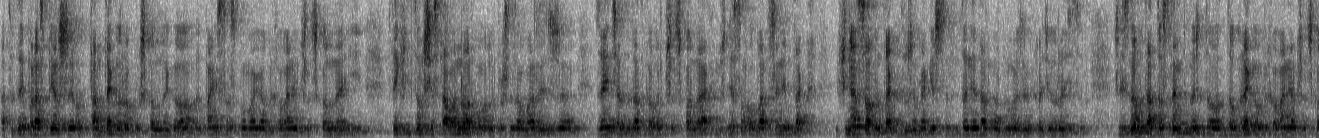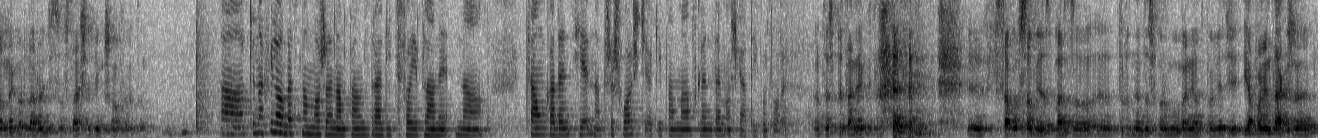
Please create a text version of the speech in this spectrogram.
A tutaj po raz pierwszy od tamtego roku szkolnego państwo wspomaga wychowanie przedszkolne i w tej chwili to już się stało normą, ale proszę zauważyć, że zajęcia dodatkowe w przedszkolach już nie są obarczeniem tak finansowym tak dużym, jak jeszcze do niedawna było, jeżeli chodzi o rodziców. Czyli znowu ta dostępność do dobrego wychowania przedszkolnego dla rodziców stała się większą ofertą. A czy na chwilę obecną może nam Pan zdradzić swoje plany na całą kadencję, na przyszłość, jakie Pan ma względem oświaty i kultury? No to jest pytanie, które samo w sobie jest bardzo e, trudne do sformułowania odpowiedzi. Ja powiem tak, że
